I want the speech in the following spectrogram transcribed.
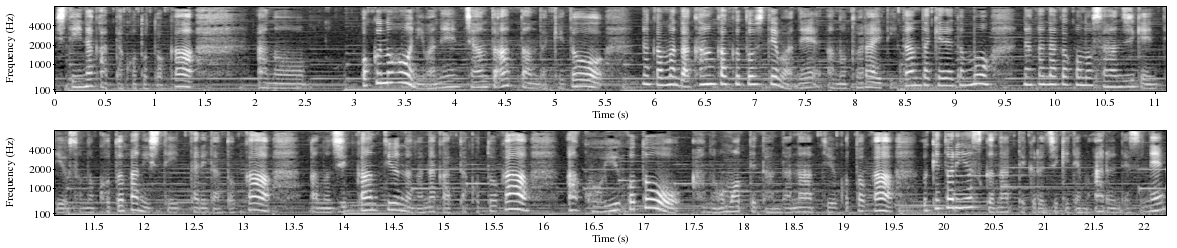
していなかったこととかあの奥の方にはねちゃんとあったんだけどなんかまだ感覚としてはねあの捉えていたんだけれどもなかなかこの3次元っていうその言葉にしていったりだとかあの実感っていうのがなかったことがあこういうことをあの思ってたんだなっていうことが受け取りやすくなってくる時期でもあるんですね。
